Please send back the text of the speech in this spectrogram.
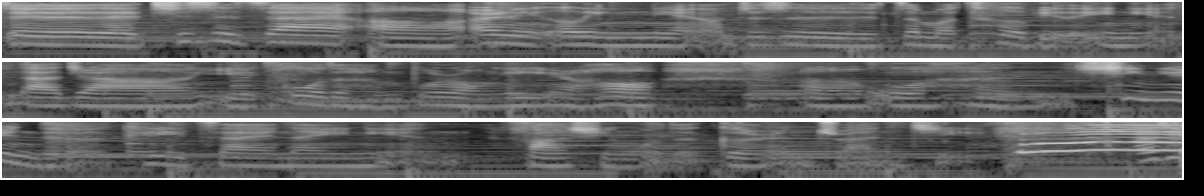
对对对，其实在，呃二零二零年，就是这么特别的一年，大家也过得很不容易。然后，呃，我很幸运的可以在那一年发行我的个人专辑，而且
